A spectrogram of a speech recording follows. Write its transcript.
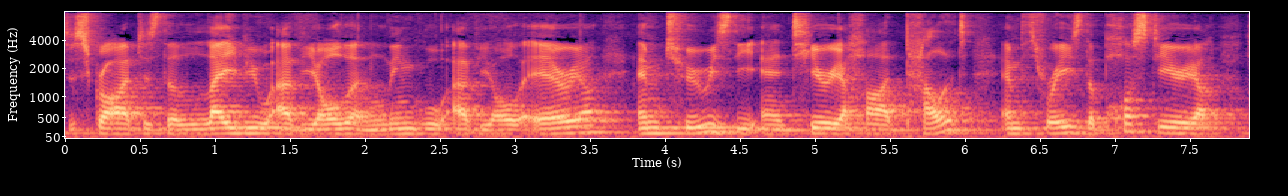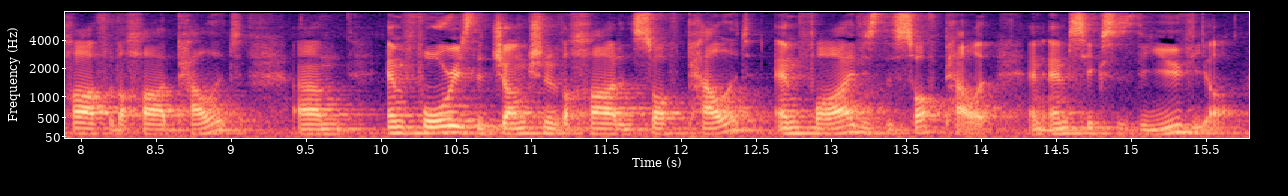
described as the labial alveolar and lingual alveolar area. M2 is the anterior hard palate. M3 is the posterior half of the hard palate. Um, M4 is the junction of the hard and soft palate. M5 is the soft palate, and M6 is the uvula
